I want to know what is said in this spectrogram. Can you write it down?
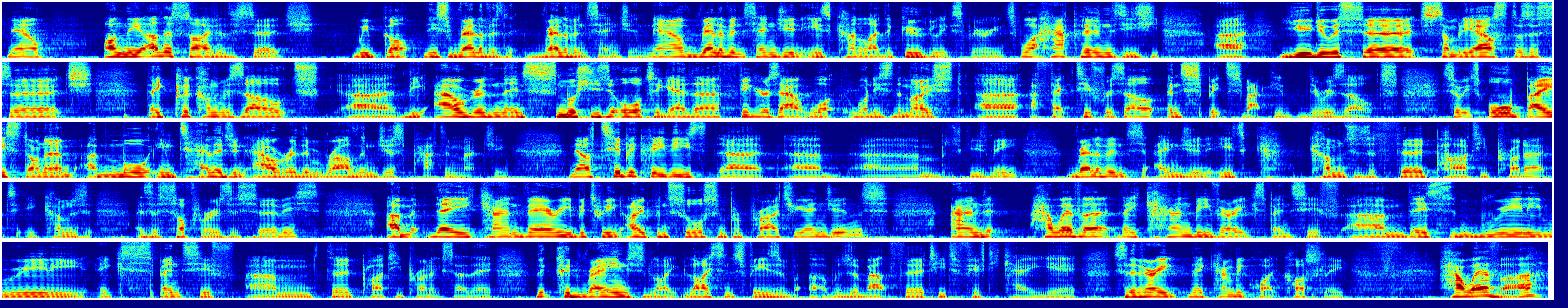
Now, on the other side of the search, we've got this relevance, relevance engine. Now, relevance engine is kind of like the Google experience. What happens is uh, you do a search, somebody else does a search, they click on results, uh, the algorithm then smushes it all together, figures out what, what is the most uh, effective result and spits back the results. So it's all based on a, a, more intelligent algorithm rather than just pattern matching. Now, typically these, uh, uh um, excuse me, relevance engine is comes as a third-party product. It comes as a software as a service. Um, they can vary between open source and proprietary engines. And however, they can be very expensive. Um, there's some really, really expensive um, third-party products out there that could range like license fees of upwards of about 30 to 50k a year. So they're very, they can be quite costly. However,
